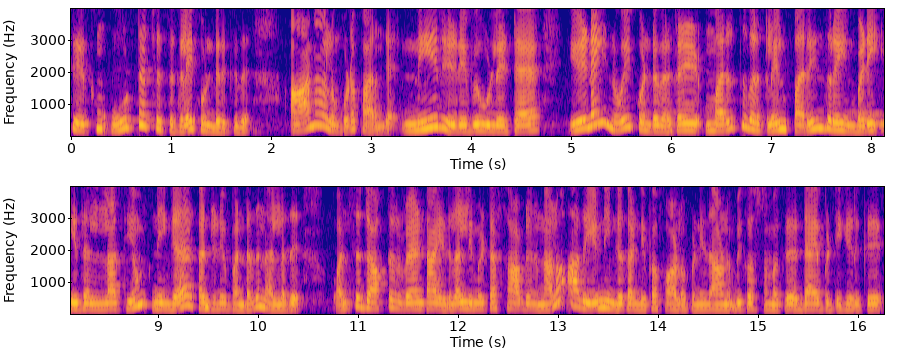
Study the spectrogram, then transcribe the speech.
சேர்க்கும் ஊட்டச்சத்துக்களை கொண்டிருக்குது. ஆனாலும் கூட பாருங்க நீரிழிவு உள்ளிட்ட இணை நோய் கொண்டவர்கள் மருத்துவர்களின் பரிந்துரையின்படி இதெல்லாத்தையும் நீங்கள் கண்டினியூ பண்ணுறது நல்லது. ஒன்ஸ் டாக்டர் வேண்டாம் இதெல்லாம் லிமிட்டாக சாப்பிடுங்கனாலும் அதையும் நீங்கள் கண்டிப்பாக ஃபாலோ பண்ணி தான் ஆகணும். பிகாஸ் நமக்கு டயபெட்டிக் இருக்குது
